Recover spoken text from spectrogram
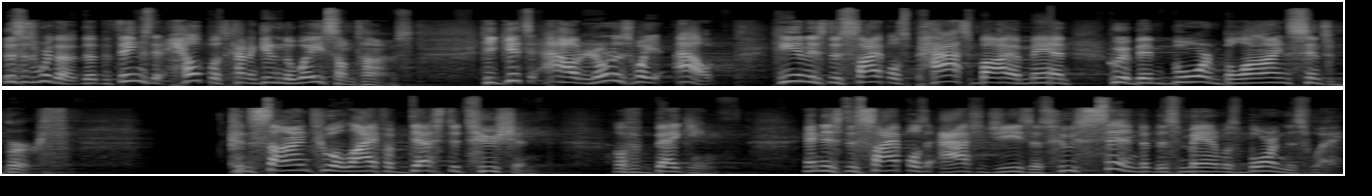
this is where the, the, the things that help us kind of get in the way sometimes. He gets out, and on his way out, he and his disciples pass by a man who had been born blind since birth, consigned to a life of destitution, of begging. And his disciples asked Jesus, Who sinned that this man was born this way,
